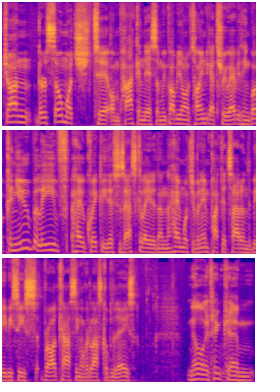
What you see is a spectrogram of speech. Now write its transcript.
John, there's so much to unpack in this, and we probably don't have time to get through everything. But can you believe how quickly this has escalated and how much of an impact it's had on the BBC's broadcasting over the last couple of days? No, I think um,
